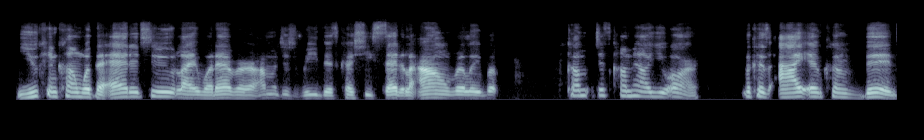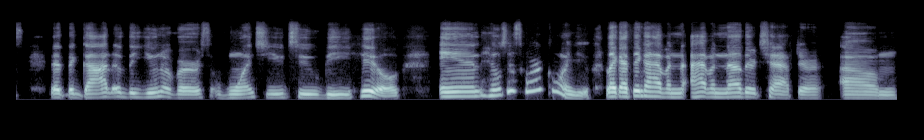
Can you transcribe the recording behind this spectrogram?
You can come with an attitude like whatever. I'm gonna just read this because she said it. Like I don't really, but come, just come how you are, because I am convinced that the God of the universe wants you to be healed. and he'll just work on you. Like I think I have an I have another chapter. Um,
